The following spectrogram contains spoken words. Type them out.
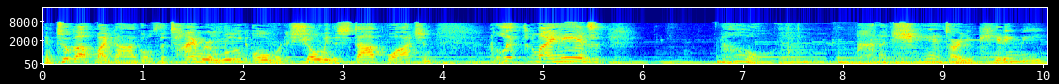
and took off my goggles, the timer leaned over to show me the stopwatch, and I lifted my hands and no, not a chance. Are you kidding me?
